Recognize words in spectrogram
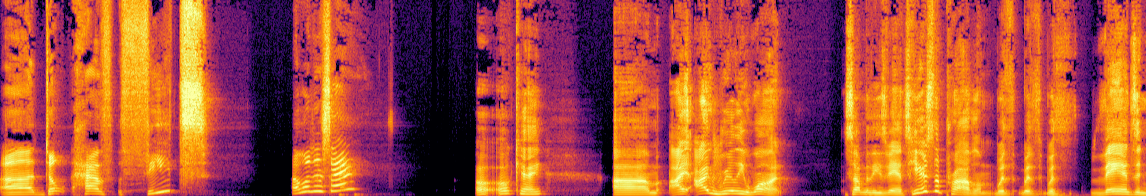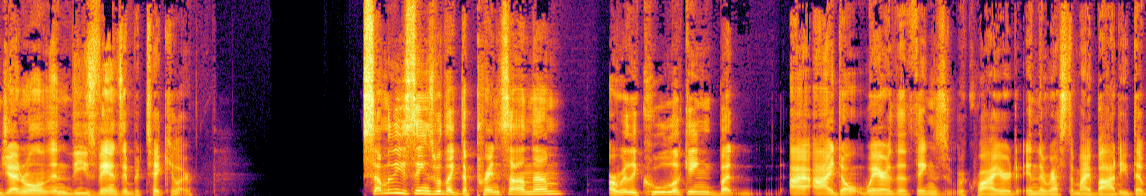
uh, don't have feet. I want to say. oh, okay. Um, I I really want some of these vans. Here's the problem with with with vans in general and these vans in particular. Some of these things with like the prints on them are really cool looking, but I, I don't wear the things required in the rest of my body to,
